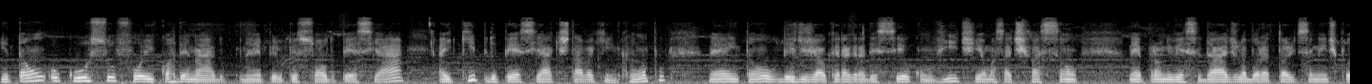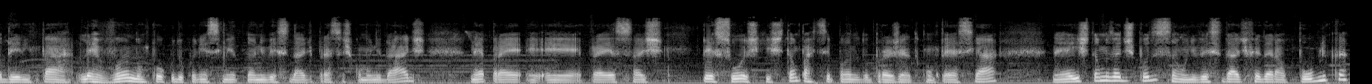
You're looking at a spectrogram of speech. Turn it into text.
Então, o curso foi coordenado né, pelo pessoal do PSA, a equipe do PSA que estava aqui em campo. Né, então, desde já eu quero agradecer o convite, é uma satisfação né, para a universidade, o laboratório de semente poderem estar levando um pouco do conhecimento da universidade para essas comunidades, né, para é, é, essas pessoas que estão participando do projeto com o PSA. Né, estamos à disposição. Universidade Federal Pública,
